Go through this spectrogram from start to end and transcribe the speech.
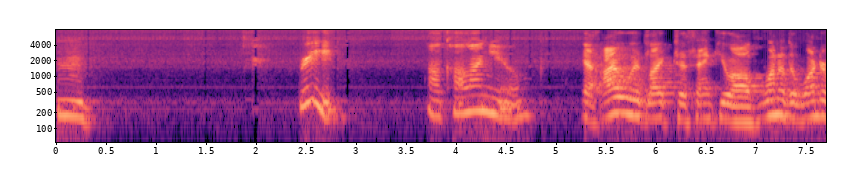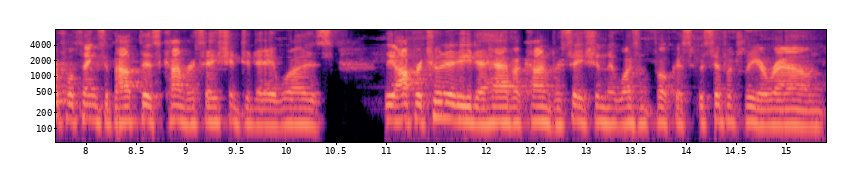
mm. Reed, I'll call on you. Yeah, I would like to thank you all. One of the wonderful things about this conversation today was the opportunity to have a conversation that wasn't focused specifically around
